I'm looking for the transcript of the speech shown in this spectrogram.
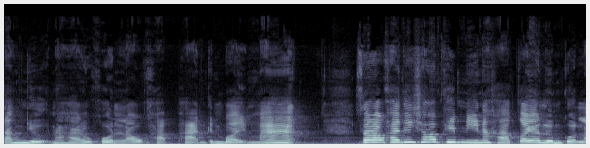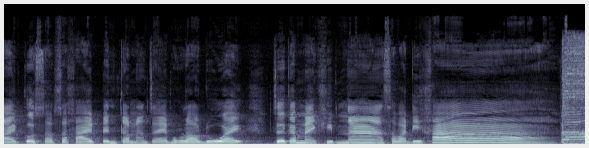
ตั้งเยอะนะคะ ทุกคนเราขับผ่านกันบ่อยมากสำหรับใครที่ชอบคลิปนี้นะคะ ก็อย่าลืมกดไลค์กด Subscribe เป็นกำลังใจให้พวกเราด้วย เจอกันใหม่คลิปหน้า สวัสดีค่ะ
